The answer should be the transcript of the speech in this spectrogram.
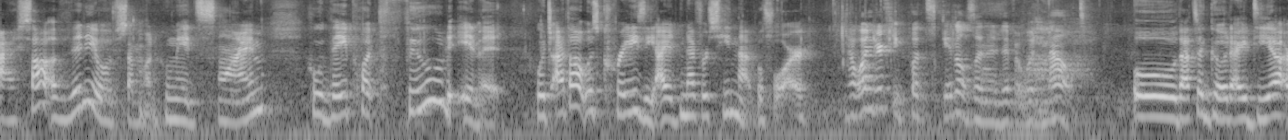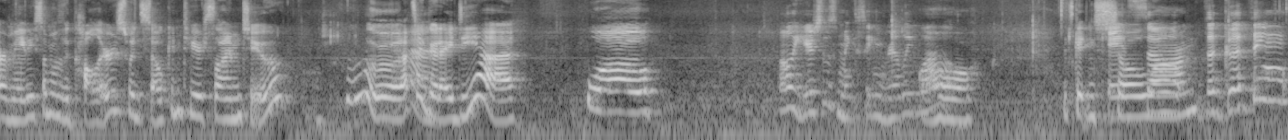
I saw a video of someone who made slime who they put food in it, which I thought was crazy. I had never seen that before. I wonder if you put Skittles in it if it would melt. Oh, that's a good idea. Or maybe some of the colors would soak into your slime too. Ooh, that's a good idea. Whoa. Oh, yours is mixing really well. Oh. It's getting Okay, so, long. The good thing,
